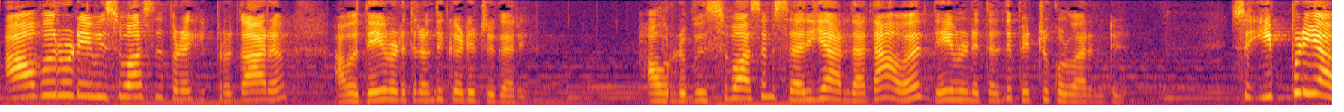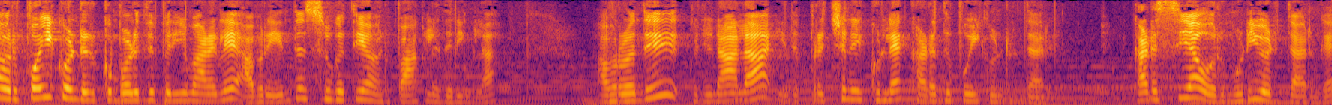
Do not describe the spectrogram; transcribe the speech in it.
அவருடைய விசுவாச பிரகாரம் அவர் தேவனிடத்துல வந்து கேட்டுட்டு இருக்காரு அவருடைய விசுவாசம் சரியா இருந்தா தான் அவர் தேவனிடத்திலிருந்து பெற்றுக்கொள்வார்ன்ட்டு. ஸோ இப்படி அவர் போய் கொண்டிருக்கும் பொழுது பெரியமார்களே அவர் எந்த சுகத்தையும் அவர் பார்க்கல தெரியுங்களா? அவர் வந்து கொஞ்ச நாளாக இந்த பிரச்சனைக்குள்ளே கடந்து போய் கொண்டிருந்தார் கடைசியாக ஒரு முடிவு எடுத்தாருங்க.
